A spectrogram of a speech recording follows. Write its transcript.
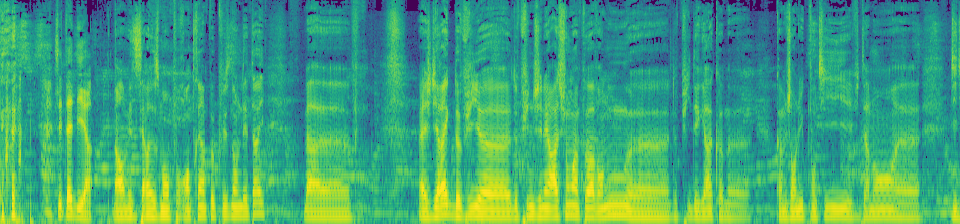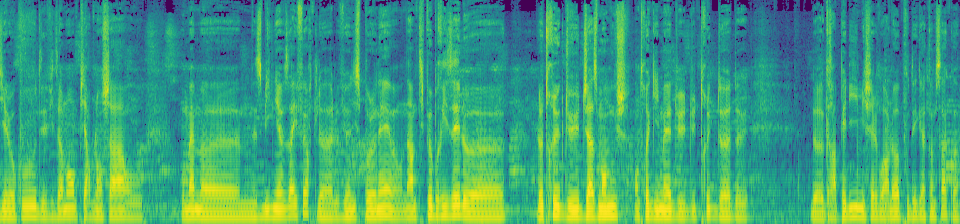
C'est-à-dire? Non, mais sérieusement, pour rentrer un peu plus dans le détail, bah bah, je dirais que depuis, euh, depuis une génération un peu avant nous, euh, depuis des gars comme, euh, comme Jean-Luc Ponty, évidemment, Didier Lockwood, évidemment, Pierre Blanchard ou, ou même Zbigniew Seifert, le, violoniste polonais, on a un petit peu brisé le, le truc du jazz manouche, entre guillemets, du, du truc de, de, de Grappelli, Michel Warlop ou des gars comme ça. Quoi.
